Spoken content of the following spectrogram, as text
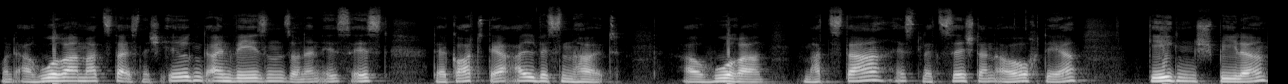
und Ahura Mazda ist nicht irgendein Wesen, sondern es ist der Gott der Allwissenheit. Ahura Mazda ist letztlich dann auch der Gegenspieler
